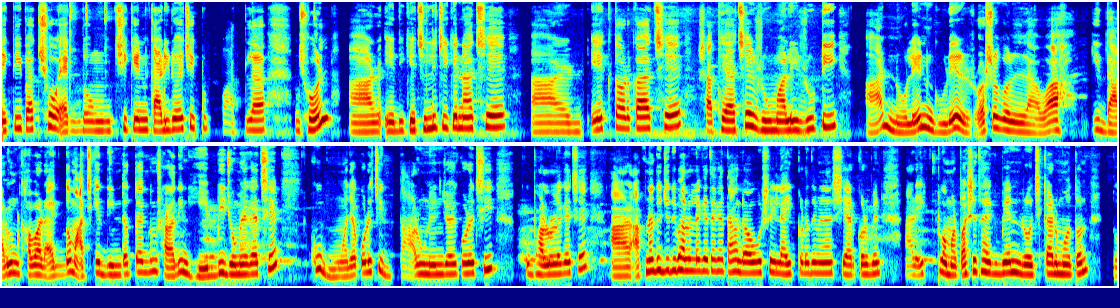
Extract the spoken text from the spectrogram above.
দেখতেই পাচ্ছ, একদম চিকেন কারি রয়েছে, একটু পাতলা ঝোল, আর এদিকে চিলি চিকেন আছে আর এগ তড়কা আছে, সাথে আছে রুমালি রুটি আর নোলেন গুড়ের রসগোল্লা। বাহ কি দারুণ খাবার। একদম আজকের দিনটা তো একদম সারাদিন হেভি জমে গেছে। খুব মজা করেছি, দারুণ এনজয় করেছি, খুব ভালো লেগেছে। আর আপনাদের যদি ভালো লেগে থাকে তাহলে অবশ্যই লাইক করে দেবেন আর শেয়ার করবেন। আর একটু আমার পাশে থাকবেন রোজকার মতন। তো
